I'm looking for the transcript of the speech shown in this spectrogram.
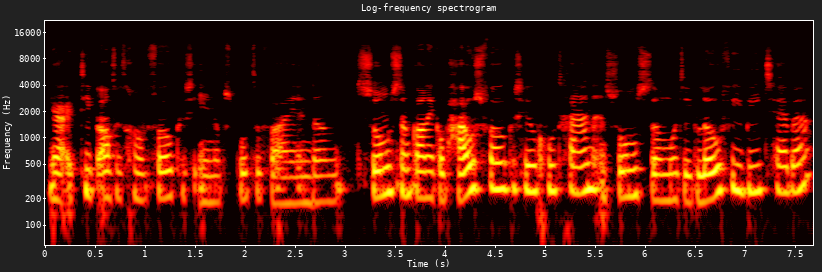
Ja, ik typ altijd gewoon focus in op Spotify. En dan soms dan kan ik op house focus heel goed gaan. En soms dan moet ik lofi beats hebben.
